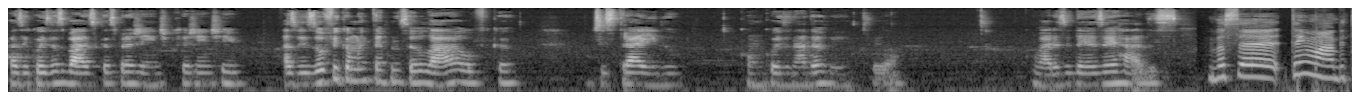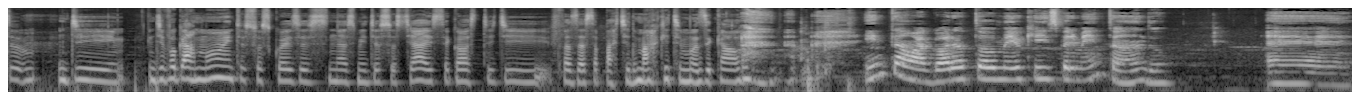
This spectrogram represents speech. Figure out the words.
Fazer coisas básicas pra gente, porque a gente às vezes ou fica muito tempo no celular ou fica distraído com coisa nada a ver, sei lá. várias ideias erradas. Você tem o hábito de divulgar muito as suas coisas nas mídias sociais? Você gosta de fazer essa parte do marketing musical? então, agora eu tô meio que experimentando é,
